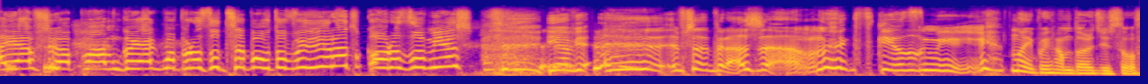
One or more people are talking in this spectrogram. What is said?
A ja przyłapałam go, jak po prostu trzepał tą wycieraczką, rozumiesz? I ja mówię, przepraszam, excuse me. No i pojechałam do rodziców.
